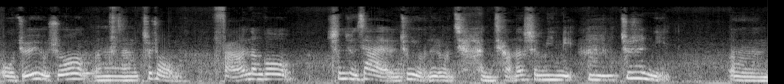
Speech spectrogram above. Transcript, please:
我觉得有时候，嗯，这种反而能够生存下来的人就有那种强很强的生命力，嗯，就是你，嗯，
